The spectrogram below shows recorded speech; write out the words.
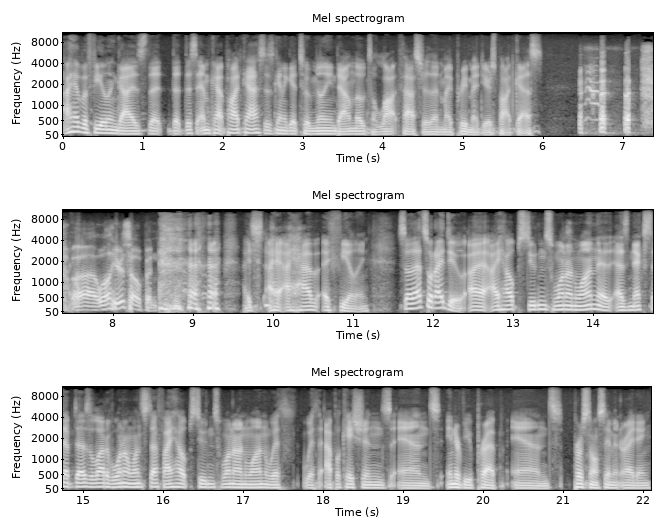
I have a feeling, guys, that that this MCAT podcast is going to get to a million downloads a lot faster than my pre med years podcast. uh, well, here's hoping. I just I, I, have a feeling. So that's what I do. I, I help students one on one. As Next Step does a lot of one on one stuff, I help students one on one with with applications and interview prep and personal statement writing.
